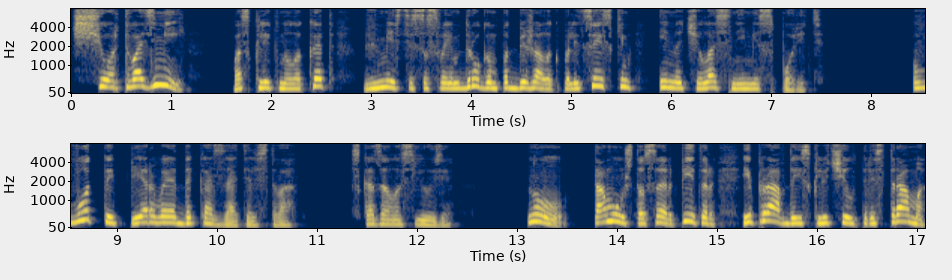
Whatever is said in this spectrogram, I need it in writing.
«Черт возьми!» — воскликнула Кэт, вместе со своим другом подбежала к полицейским и начала с ними спорить. «Вот и первое доказательство», — сказала Сьюзи. «Ну, тому, что сэр Питер и правда исключил Тристрама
